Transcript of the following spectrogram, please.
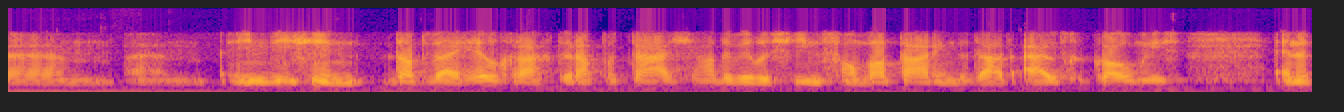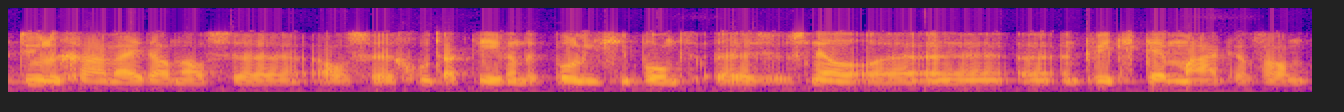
Um, um, in die zin dat wij heel graag de rapportage hadden willen zien van wat daar inderdaad uitgekomen is. En natuurlijk gaan wij dan als, uh, als uh, goed acterende politiebond uh, snel een quick scan maken van...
